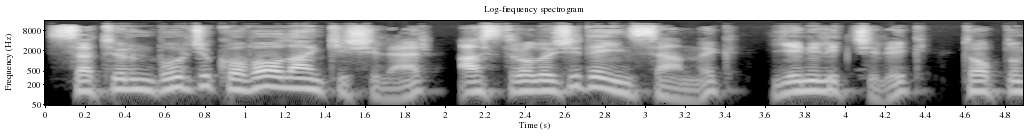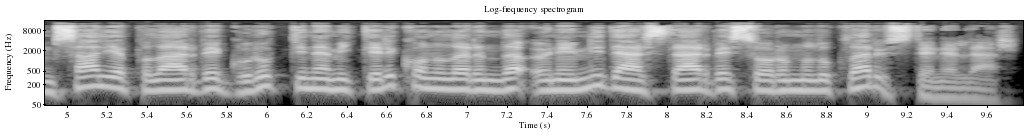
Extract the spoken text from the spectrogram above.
Satürn burcu kova olan kişiler, astrolojide insanlık, yenilikçilik, toplumsal yapılar ve grup dinamikleri konularında önemli dersler ve sorumluluklar üstlenirler.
